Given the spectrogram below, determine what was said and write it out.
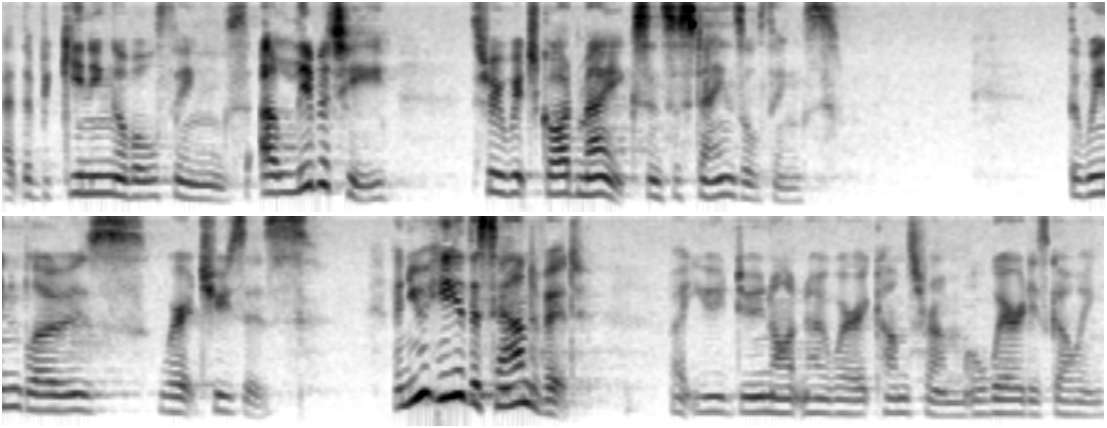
at the beginning of all things, a liberty through which God makes and sustains all things. The wind blows where it chooses, and you hear the sound of it, but you do not know where it comes from or where it is going.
